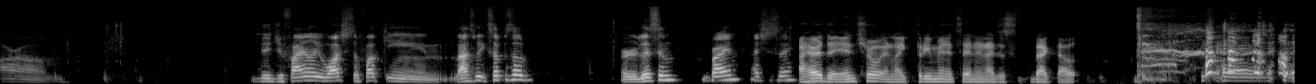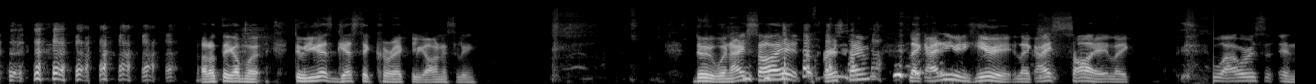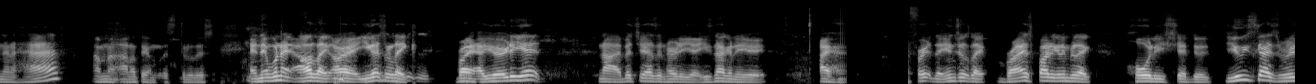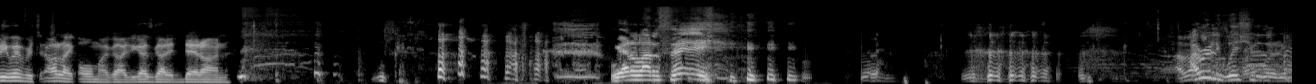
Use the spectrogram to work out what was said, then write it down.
Our um, did you finally watch the fucking last week's episode, or listen, Bryan? I should say. I heard the intro and like three minutes in, and I just backed out. I don't think I'm a dude. You guys guessed it correctly, honestly. Dude, when I saw it the first time, like I didn't even hear it. Like I saw it like two hours and a half. I'm not. I don't think I'm gonna listen through this. And then when I, I was like, all right, you guys are like, Bryan, have you heard it yet? Nah, I bet you hasn't heard it yet. He's not gonna hear it. I heard the intro's like Bryan's probably gonna be like, holy shit, dude. You guys really went for it. I was like, oh my god, you guys got it dead on. we had a lot to say. I really wish you would.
